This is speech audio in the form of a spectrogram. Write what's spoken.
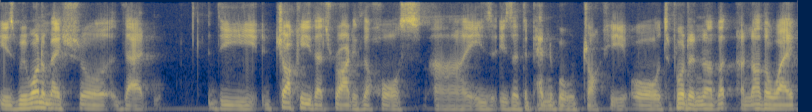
is we want to make sure that the jockey that's riding the horse uh, is is a dependable jockey, or to put another another way,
